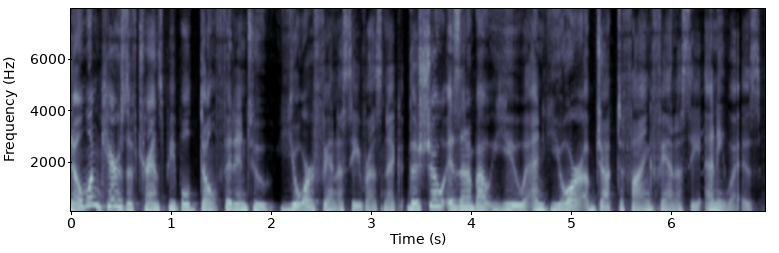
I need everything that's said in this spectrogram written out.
No one cares if trans people don't fit into your fantasy, Resnick. The show isn't about you and your objectifying fantasy, anyways.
